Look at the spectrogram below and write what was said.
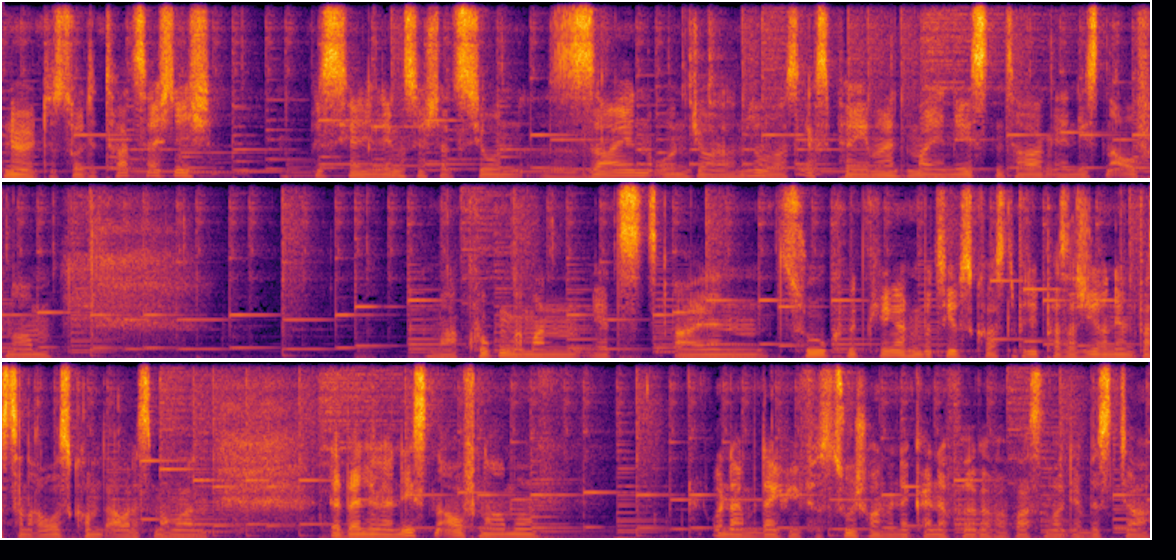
Nö, das sollte tatsächlich bisher die längste Station sein. Und ja, dann müssen wir das Experiment mal in den nächsten Tagen, in den nächsten Aufnahmen mal gucken, wenn man jetzt einen Zug mit geringeren Betriebskosten für die Passagiere nimmt, was dann rauskommt. Aber das machen wir dann eventuell in der nächsten Aufnahme. Und dann bedanke ich mich fürs Zuschauen. Wenn ihr keine Folge verpassen wollt, ihr wisst ja,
